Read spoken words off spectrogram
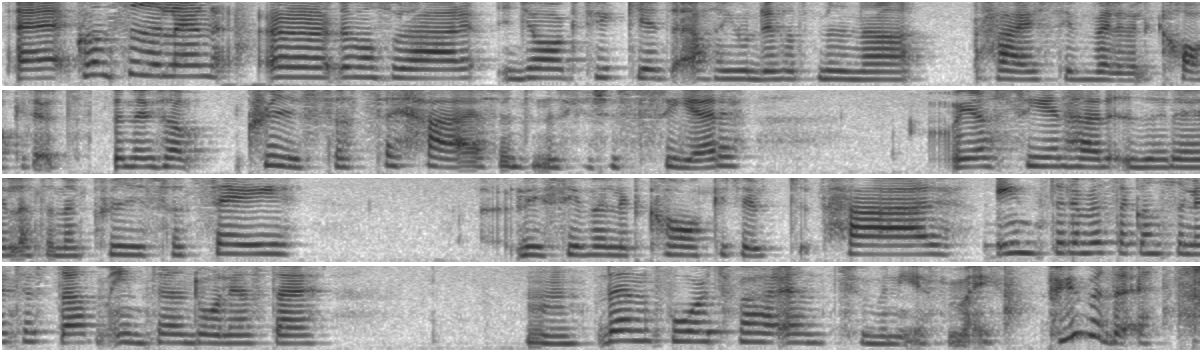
Eh, concealern, eh, den var så här. Jag tycker att den gjorde så att mina här ser väldigt, väldigt kakigt ut. Den är liksom creasat sig här, jag tror inte ni kanske ser. Och jag ser här i IRL att den har creasat sig. Det ser väldigt kakigt ut typ här. Inte den bästa concealern jag testat, men inte den dåligaste. Mm. Den får tyvärr en tumme ner för mig. Pudret.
